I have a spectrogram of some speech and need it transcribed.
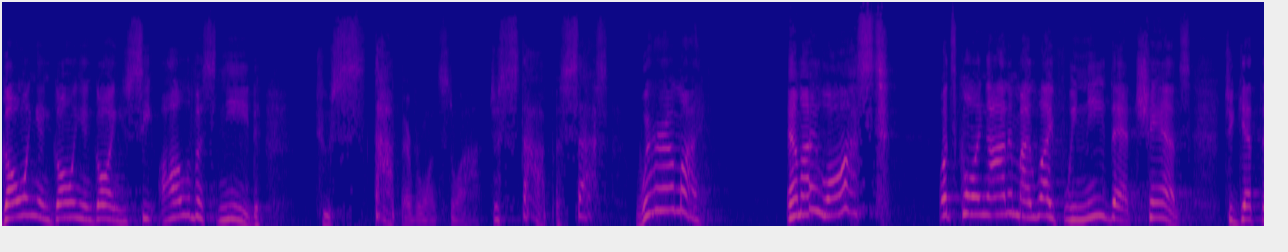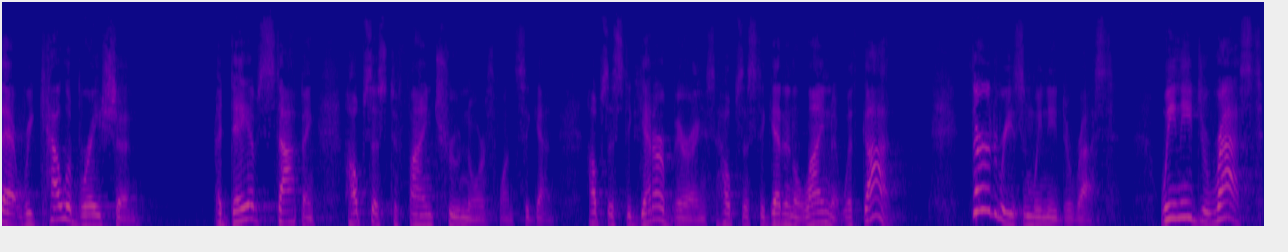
going and going and going. You see, all of us need to stop every once in a while. Just stop, assess. Where am I? Am I lost? What's going on in my life? We need that chance to get that recalibration. A day of stopping helps us to find true north once again, helps us to get our bearings, helps us to get in alignment with God. Third reason we need to rest we need to rest,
